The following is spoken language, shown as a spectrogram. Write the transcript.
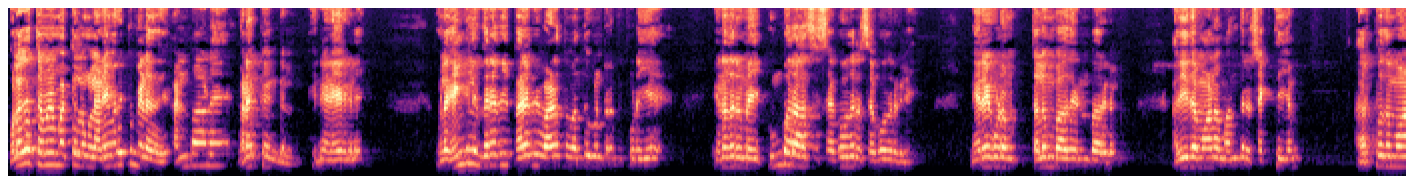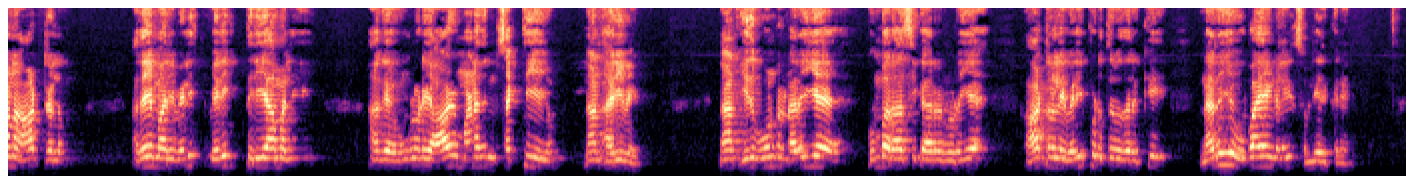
உலகத் தமிழ் மக்கள் உங்கள் அனைவருக்கும் எனது அன்பான வணக்கங்கள். என்ன நேயர்களே உலகெங்கிலும் விரவி பரவி வாழ்ந்து வந்து கொண்டிருக்கக்கூடிய எனதருமை கும்பராசி சகோதர சகோதரிகளே நிறைகுடம் தழும்பாது என்பார்கள். அதீதமான மந்திர சக்தியும் அற்புதமான ஆற்றலும் அதே மாதிரி வெளி வெளி தெரியாமலே ஆக உங்களுடைய ஆழ் மனதின் சக்தியையும் நான் அறிவேன். நான் இது போன்று நிறைய கும்பராசிக்காரர்களுடைய ஆற்றலை வெளிப்படுத்துவதற்கு நிறைய உபாயங்களையும் சொல்லியிருக்கிறேன்.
